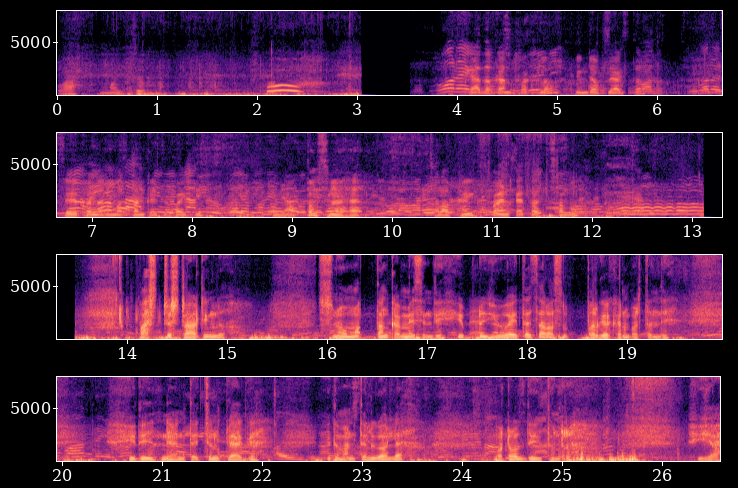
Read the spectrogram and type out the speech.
వా మంచు. కేదార్ఖాన్ ట్రక్లో ఇండియా ఫ్లాగ్తో సేర్కొన్నాను మొత్తానికి అయితే పైకి. మొత్తం స్నో చాలా పీక్స్ పాయింట్కి అయితే వచ్చాము. ఫస్ట్ స్టార్టింగ్లో స్నో మొత్తం కమ్మేసింది. ఇప్పుడు వ్యూ అయితే చాలా సూపర్గా కనబడుతుంది. ఇది నేను తెచ్చిన ఫ్లాగ్ ఇది మన తెలుగు వాళ్ళే బొట్టలు దిగుతుండ్రు. యా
